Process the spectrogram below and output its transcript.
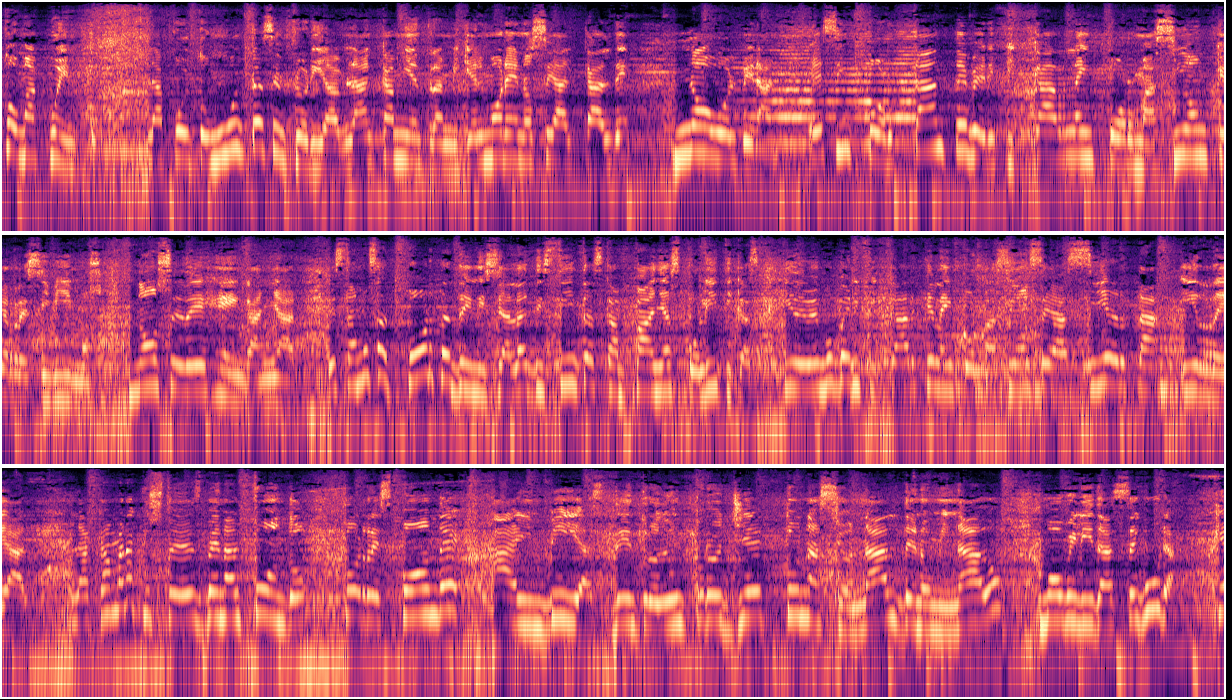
coma cuento. Las fotomultas en Florida Blanca mientras Miguel Moreno sea alcalde no volverán. Es importante verificar la información que recibimos. No se deje engañar. Estamos a puertas de iniciar las distintas campañas políticas y debemos verificar que la información sea cierta y real. La cámara que ustedes ven al fondo corresponde a Invías dentro de un proyecto nacional denominado Movilidad Segura. ¿Qué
